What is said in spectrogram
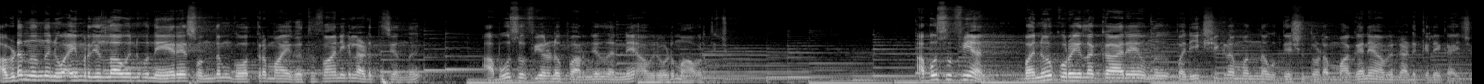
അവിടെ നിന്ന് നുഐം റജില്ലാവുൻഹു നേരെ സ്വന്തം ഗോത്രമായ ഗത്തുഫാനികളുടെ അടുത്ത് ചെന്ന് അബൂ സുഫിയാനോട് പറഞ്ഞത് തന്നെ അവരോടും ആവർത്തിച്ചു. അബൂ സുഫിയാൻ ബനു കുറയിലക്കാരെ ഒന്ന് പരീക്ഷിക്കണമെന്ന ഉദ്ദേശത്തോടെ മകനെ അവരുടെ അടുക്കലേക്ക് അയച്ചു.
